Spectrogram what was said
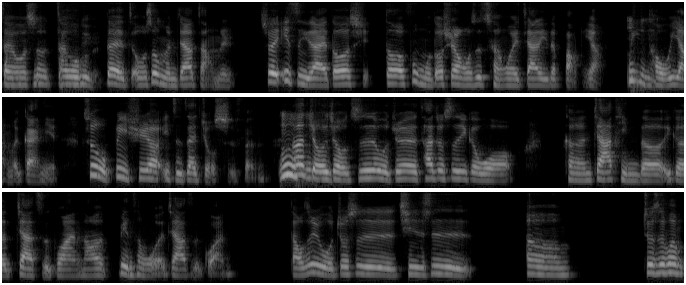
对，我是长女，对，我是我们家长女，所以一直以来都都父母都希望我是成为家里的榜样、领头羊的概念，嗯、所以我必须要一直在九十分。嗯、那久而久之，我觉得它就是一个我可能家庭的一个价值观，然后变成我的价值观，导致于我就是其实是嗯，就是会。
